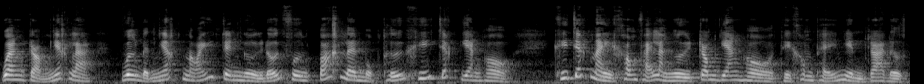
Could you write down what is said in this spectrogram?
Quan trọng nhất là Vương Định Nhất nói trên người đối phương toát lên một thứ khí chất giang hồ. Khí chất này không phải là người trong giang hồ thì không thể nhìn ra được.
